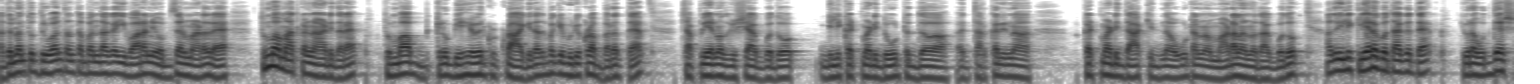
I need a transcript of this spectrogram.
ಅದರಲ್ಲಂತೂ ಧ್ರುವಂತ್ ಅಂತ ಬಂದಾಗ ಈ ವಾರ ನೀವು ಒಬ್ಸರ್ವ್ ಮಾಡಿದ್ರೆ ತುಂಬ ಮಾತುಗಳನ್ನ ಆಡಿದ್ದಾರೆ, ತುಂಬ ಕೆಲವು ಬಿಹೇವಿಯರ್ ಕೂಡ ಆಗಿದೆ, ಅದ್ರ ಬಗ್ಗೆ ವಿಡಿಯೋ ಕೂಡ ಬರುತ್ತೆ. ಚಪ್ಪಲಿ ಅನ್ನೋದು ವಿಷಯ ಆಗ್ಬೋದು ಗಿಲಿ ಕಟ್ ಮಾಡಿದ್ದು ಊಟದ, ತರಕಾರಿನ ಕಟ್ ಮಾಡಿದ್ದು, ಹಾಕಿದ್ನ, ಊಟನ ಮಾಡಲ್ಲ ಅನ್ನೋದಾಗ್ಬೋದು. ಆದರೆ ಇಲ್ಲಿ ಕ್ಲಿಯರಾಗಿ ಗೊತ್ತಾಗುತ್ತೆ ಇವರ ಉದ್ದೇಶ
